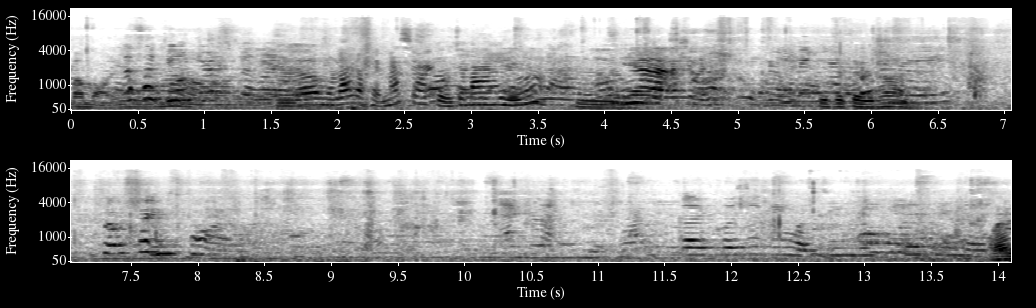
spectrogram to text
ba mỏi. Ơi, một lát là phải massage cổ cho ba nữa. Ừ. Từ từ từ thôi. Đây.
